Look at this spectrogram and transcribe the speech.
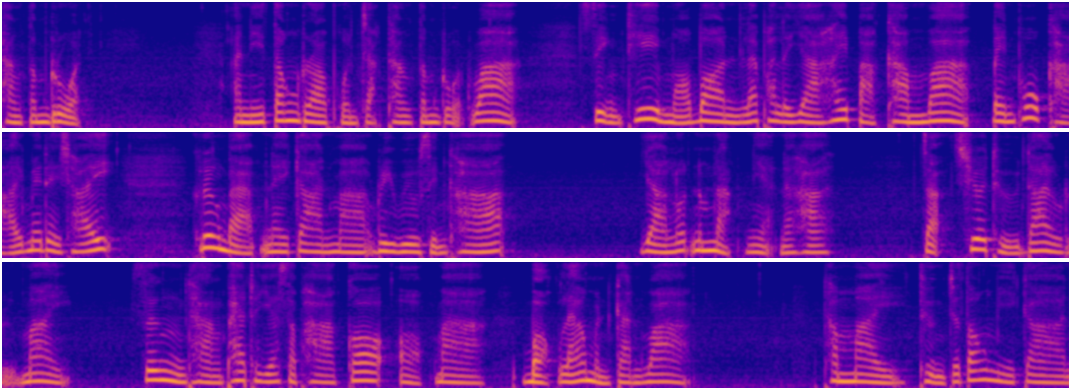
ทางตำรวจ อันนี้ต้องรอผลจากทางตำรวจว่า สิ่งที่หมอบอลและภรรยาให้ปากคำว่าเป็นผู้ขายไม่ได้ใช้ เครื่องแบบในการมารีวิวสินค้ายาลดน้ำหนักเนี่ยนะคะ จะเชื่อถือได้หรือไม่ ซึ่งทางแพทยสภาก็ออกมาบอกแล้วเหมือนกันว่าทำไมถึงจะต้องมีการ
